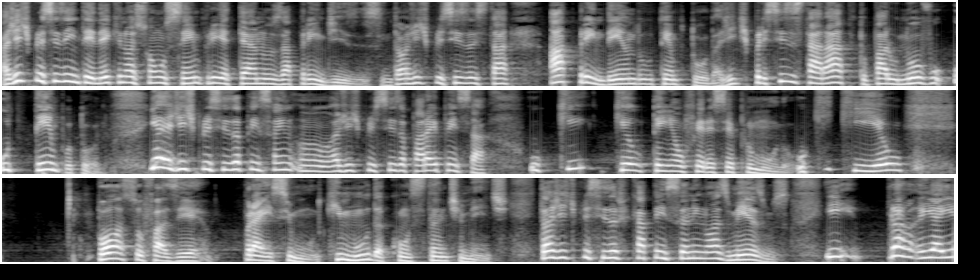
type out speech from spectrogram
A gente precisa entender que nós somos sempre eternos aprendizes. Então a gente precisa estar aprendendo o tempo todo. A gente precisa estar apto para o novo o tempo todo. E aí a gente precisa pensar em, a gente precisa parar e pensar o que que eu tenho a oferecer para o mundo? O que que eu posso fazer para esse mundo que muda constantemente? Então a gente precisa ficar pensando em nós mesmos. E, pra, e aí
